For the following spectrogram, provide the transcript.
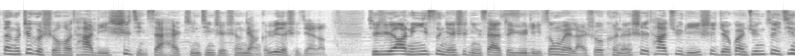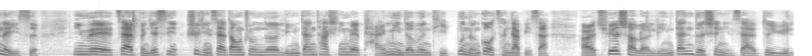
但可这个时候，他离世锦赛还仅仅只剩两个月的时间了。其实，二零一四年世锦赛对于李宗伟来说，可能是他距离世界冠军最近的一次，因为在本届世世锦赛当中呢，林丹他是因为排名的问题不能够参加比赛，而缺少了林丹的世锦赛，对于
